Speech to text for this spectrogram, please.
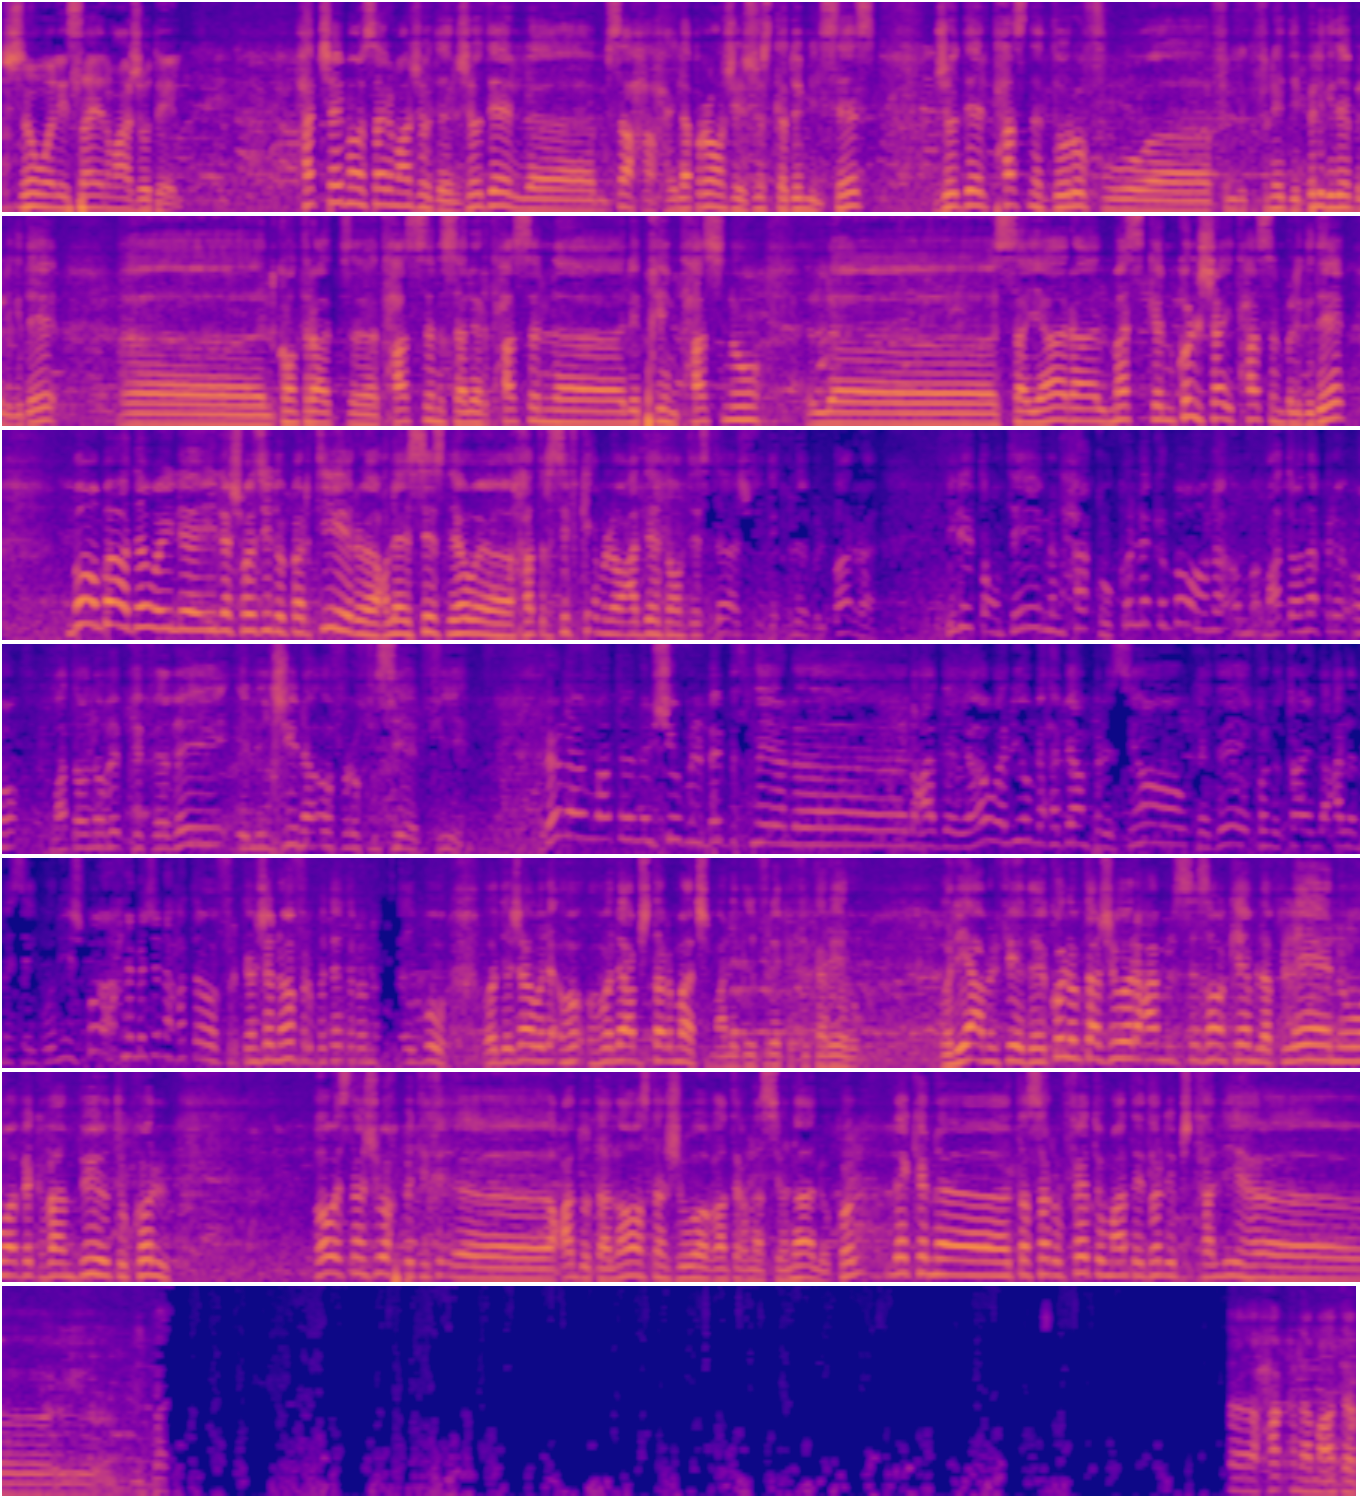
شنو هو اللي صاير مع جوديل؟ حتى شيء ما صاير مع جوديل. جوديل آه، مصحح. il a prolongé jusqu'à 2016 جوديل تحسنت ظروفه آه، في النادي بالكدا بالكدا آه، ال contrat تحسن ال salaire تحسن les primes تحسنوا السيارة المسكن كل شيء تحسن بالكدا bon بعد هو il a choisi de partir على أساس اللي هو خاطر صيف كامل وعداه dans des stages في des clubs برا. Il est tenté من حقه. كل لكن bon معناتها معناتها on préférerait اللي يجينا offre officielle فيه. رانا معناتها نمشيو بالباب الثنيه العادية. هو اليوم يحب يعمل pression وكذا يقول قائل لعل ما يسيبونيش. بون إحنا ما جانا حتى offre. كان جانا offre peut-être نسيبوه هو déjà هو لاعب شطر ماتش مع النادي الافريقي في carrière و. واللي يعمل فيه ده كله نتاع joueur عامل saison كاملة pleine و avec vingt buts وكل. هو c'est un joueur آه عنده talent c'est un joueur international وكل. لكن آه تصرفاته معناتها يظهر لي باش تخليه حقنا معناتها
